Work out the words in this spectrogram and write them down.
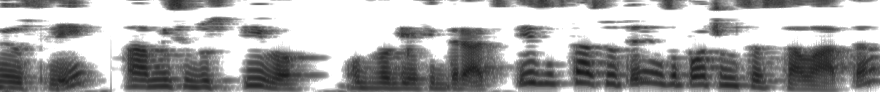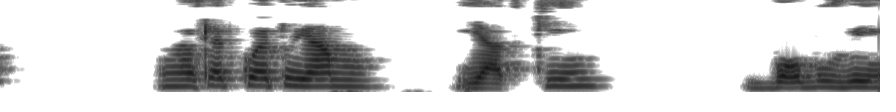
мюсли, а, ми се доспива от въглехидратите. И затова сутрин започвам с салата, след което ям ядки, бобови,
